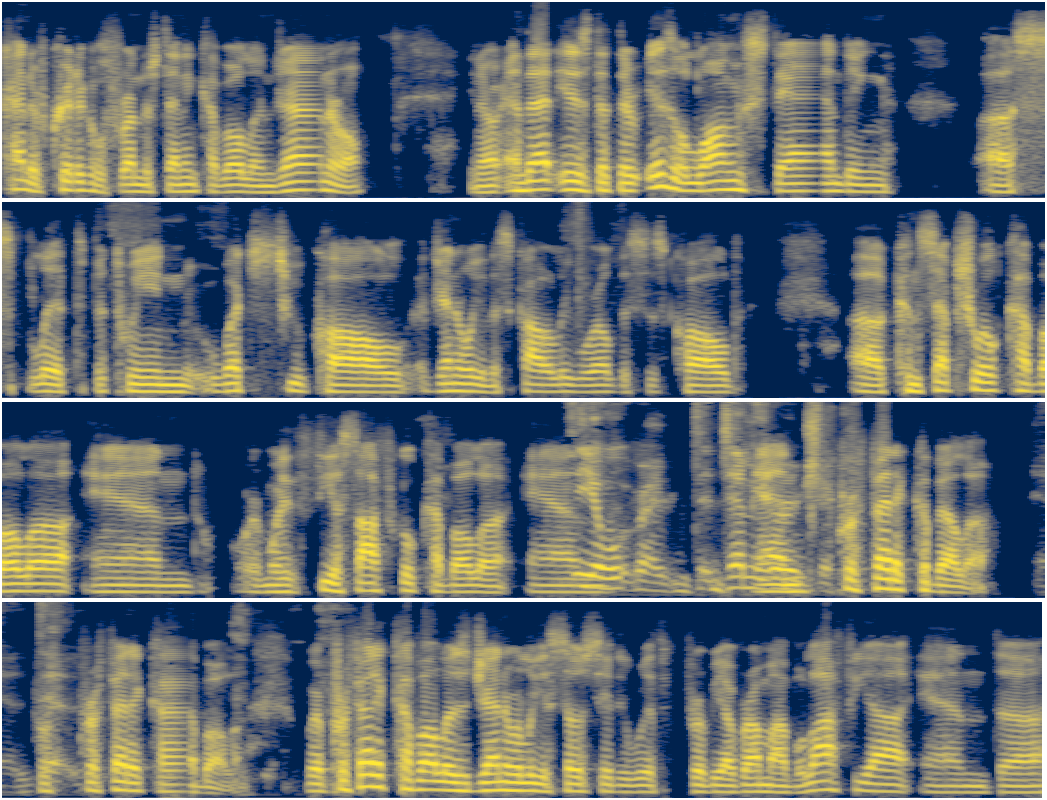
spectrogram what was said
kind of critical for understanding Kabbalah in general. You know, and that is that there is a long-standing uh, split between what you call generally in the scholarly world this is called uh, conceptual Kabbalah and or more theosophical Kabbalah and Theo, right, and prophetic Kabbalah and pro- prophetic Kabbalah, where prophetic Kabbalah is generally associated with Rabbi Avram Abulafia, and uh,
